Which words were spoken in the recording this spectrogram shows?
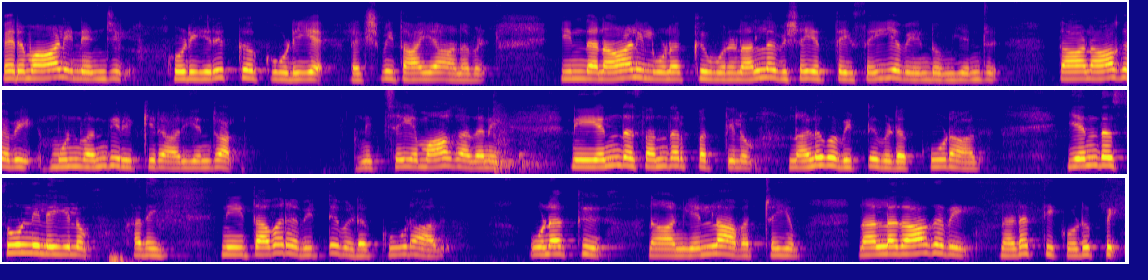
பெருமாளின் நெஞ்சில் குடியிருக்கக்கூடிய லக்ஷ்மி தாயானவள் இந்த நாளில் உனக்கு ஒரு நல்ல விஷயத்தை செய்ய வேண்டும் என்று தானாகவே முன் வந்திருக்கிறார் என்றால் நிச்சயமாக அதனை நீ எந்த சந்தர்ப்பத்திலும் நழுவ விட்டு விடக்கூடாது எந்த சூழ்நிலையிலும் அதை நீ தவற விட்டு விடக்கூடாது உனக்கு நான் எல்லாவற்றையும் நல்லதாகவே நடத்தி கொடுப்பேன்.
